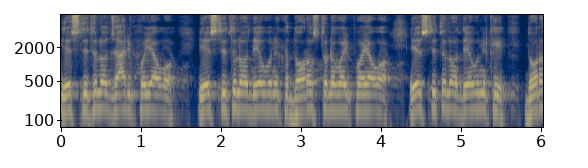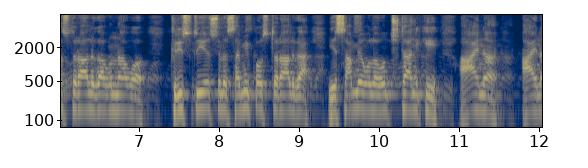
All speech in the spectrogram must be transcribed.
ఏ స్థితిలో జారిపోయావో ఏ స్థితిలో దేవునికి దూరస్తుడు అయిపోయావో ఏ స్థితిలో దేవునికి దూరస్తురాలుగా ఉన్నావో క్రీస్తు యేసుల సమీపస్తురాలుగా ఈ సమయంలో ఉంచడానికి ఆయన ఆయన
